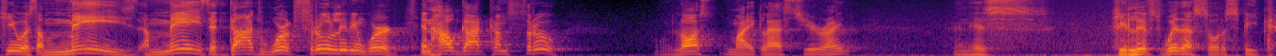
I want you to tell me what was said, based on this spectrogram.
he was amazed, amazed at God's work through Living Word and how God comes through. We lost Mike last year, right? and his, he lives with us, so to speak.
